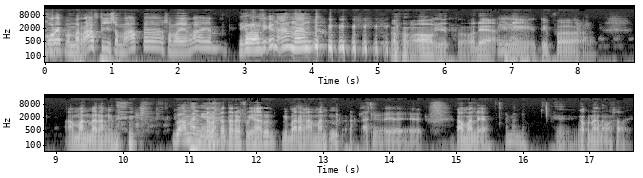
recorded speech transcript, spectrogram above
collab sama Raffi sama apa sama yang lain. Ya kalau Raffi kan aman. Oh, oh gitu. Oh dia Iya. ini tipe aman barang ini. gue aman ya. Kalau kata Refli Harun, ini barang aman. Aduh, Iya, iya, iya. Aman ya. aman dong. Iya, nggak pernah kena masalah ya.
